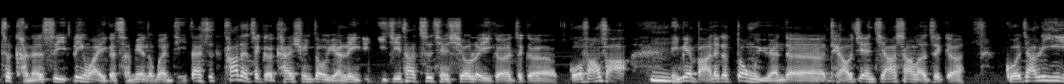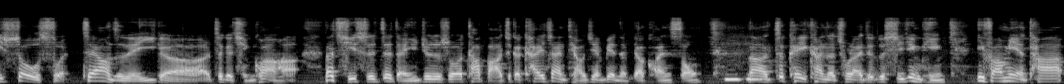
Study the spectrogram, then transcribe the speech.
这可能是另外一个层面的问题。但是他的这个开训动员令，以及他之前修了一个这个国防法，嗯里面把那个。动员的条件加上了这个国家利益受损这样子的一个这个情况哈，那其实这等于就是说他把这个开战条件变得比较宽松，那这可以看得出来，就是习近平一方面他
